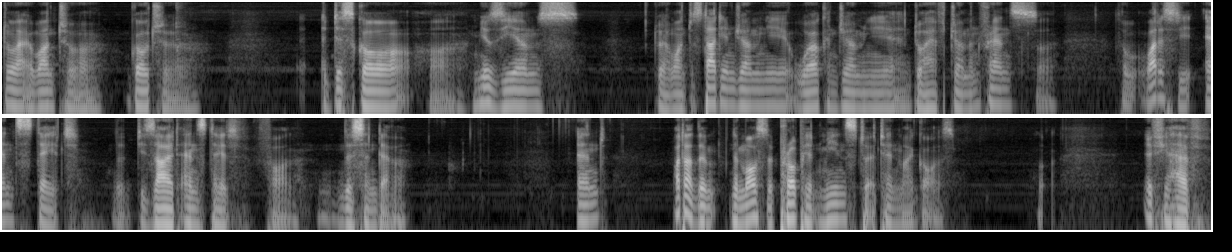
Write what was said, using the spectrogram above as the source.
Do I want to go to a disco or museums? Do I want to study in Germany, work in Germany? And do I have German friends? So, so what is the end state, the desired end state for this endeavor? And what are the, the most appropriate means to attain my goals? If you have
